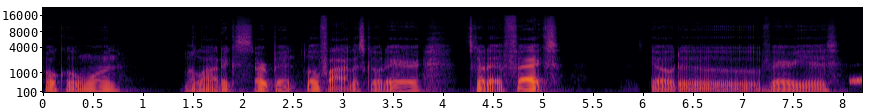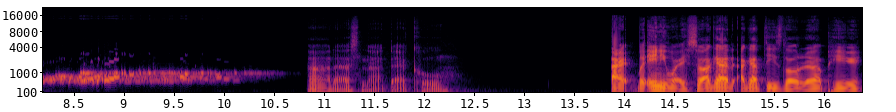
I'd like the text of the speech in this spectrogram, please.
vocal one, melodic serpent, lo-fi. Let's go there. Let's go to effects. Let's go to various. Oh, that's not that cool. All right, but anyway, so I got I got these loaded up here.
